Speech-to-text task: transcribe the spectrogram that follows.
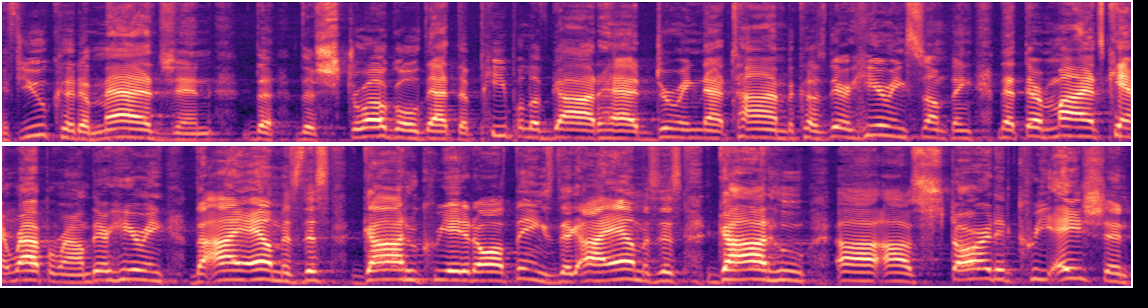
If you could imagine the, the struggle that the people of God had during that time because they're hearing something that their minds can't wrap around. They're hearing the I am is this God who created all things. The I am is this God who uh, uh, started creation,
